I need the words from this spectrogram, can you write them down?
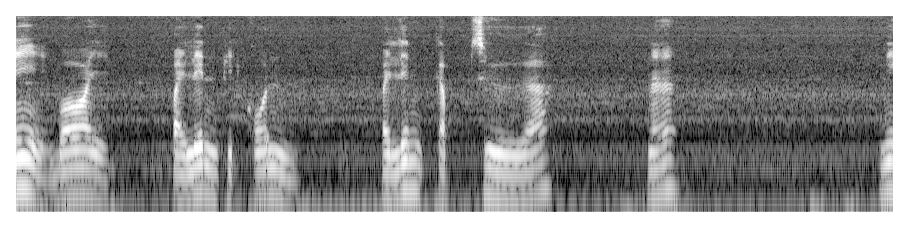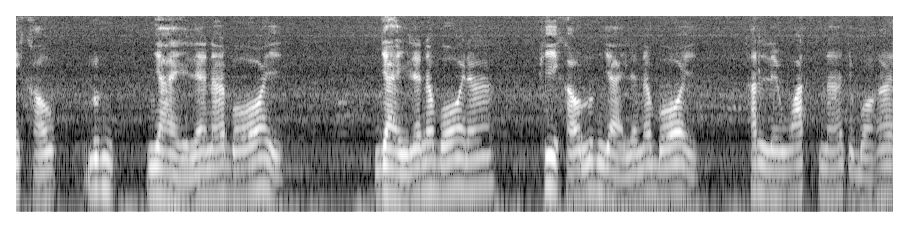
นี่บอยไปเล่นผิดคน ไปเล่นกับเสือนะ นี่เขารุ่นใหญ่แล้วนะบอย ใหญ่แล้วนะบอยนะ พี่เขารุ่นใหญ่แล้วนะบอย ท่านเลวัตนะ จะบอกให้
